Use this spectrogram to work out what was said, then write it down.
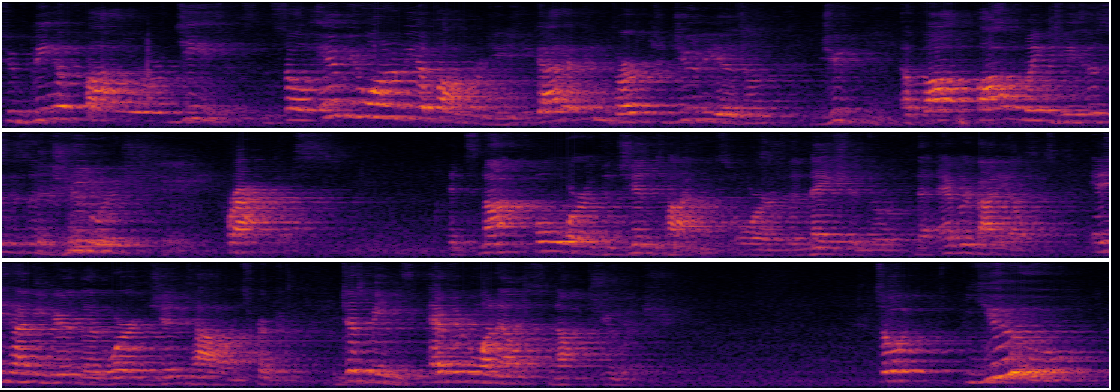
to be a follower of Jesus. And so if you want to be a follower of Jesus, you got to convert to Judaism. Ju following Jesus is a Jewish practice. It's not for the Gentiles or the nations or the everybody else. Anytime you hear the word Gentile in Scripture, it just means everyone else not Jewish. So you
